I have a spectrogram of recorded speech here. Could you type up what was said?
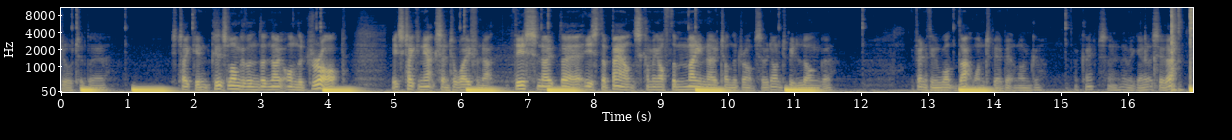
Shorter there. It's taking because it's longer than the note on the drop. It's taking the accent away from that. This note there is the bounce coming off the main note on the drop, so we don't want to be longer. If anything, we want that one to be a bit longer. Okay, so there we go. Let's see that.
